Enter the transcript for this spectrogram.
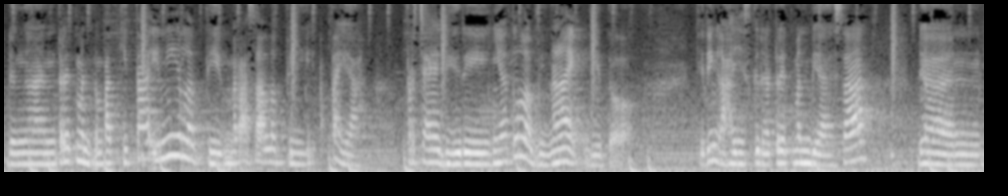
dengan treatment tempat kita ini lebih merasa lebih apa ya percaya dirinya tuh lebih naik gitu. Jadi nggak hanya sekedar treatment biasa dan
